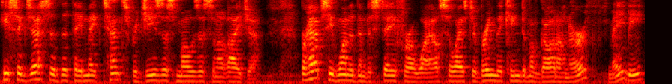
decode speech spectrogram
He suggested that they make tents for Jesus, Moses, and Elijah. Perhaps he wanted them to stay for a while so as to bring the kingdom of God on earth? Maybe.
